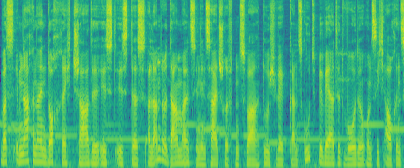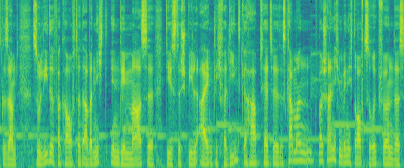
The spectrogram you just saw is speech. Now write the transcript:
Was im Nachhinein doch recht schade ist, ist, dass Alandra damals in den Zeitschriften zwar durchweg ganz gut bewertet wurde und sich auch insgesamt solide verkauft hat, aber nicht in dem Maße, die es das Spiel eigentlich verdient gehabt hätte. Das kann man wahrscheinlich ein wenig darauf zurückführen, dass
